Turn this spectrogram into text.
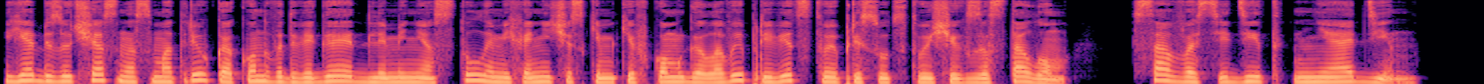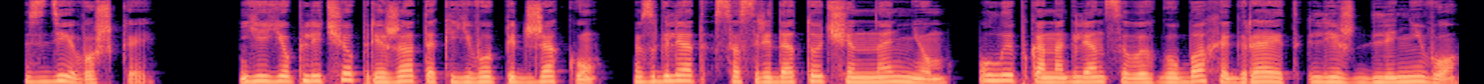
Я безучастно смотрю, как он выдвигает для меня стул и механическим кивком головы приветствую присутствующих за столом. Савва сидит не один, с девушкой. Ее плечо прижато к его пиджаку, взгляд сосредоточен на нем, улыбка на глянцевых губах играет лишь для него.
